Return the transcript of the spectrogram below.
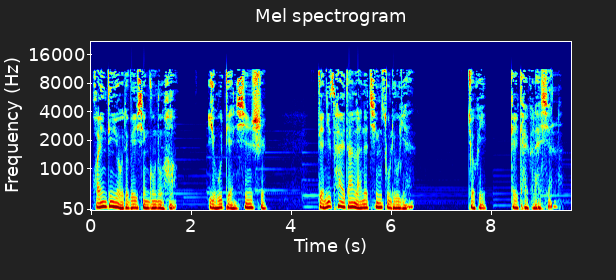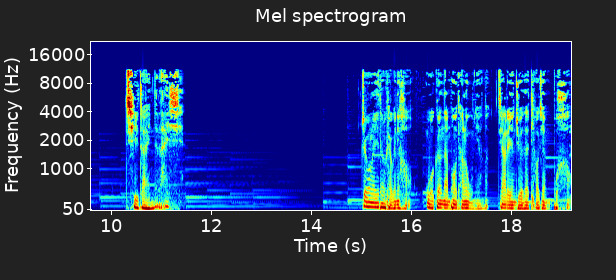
欢迎订阅我的微信公众号“有点心事”，点击菜单栏的倾诉留言，就可以给凯哥来信了。期待你的来信。这封来信他说：“凯哥你好，我跟男朋友谈了五年了，家里人觉得条件不好。”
